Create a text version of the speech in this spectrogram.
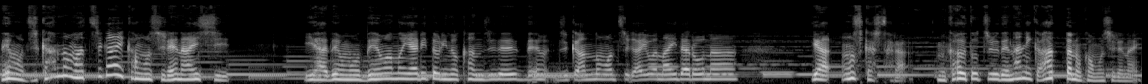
でも時間の間違いかもしれないし、いや、でも電話のやりとりの感じでで、時間の間違いはないだろうな。いや、もしかしたら、向かう途中で何かあったのかもしれない。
